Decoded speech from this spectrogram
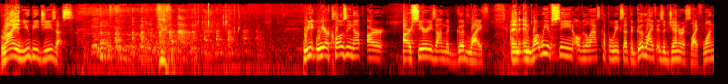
Ryan, you be Jesus. we, we are closing up our, our series on the good life. And, and what we have seen over the last couple weeks that the good life is a generous life, one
